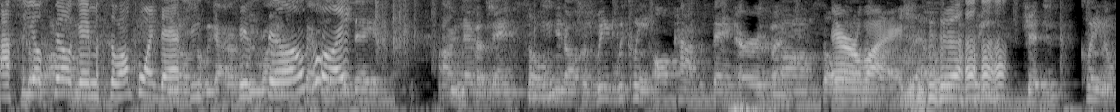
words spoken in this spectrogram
I see So, your spell um, game is still on point, You know, Dashie. so gotta, He's still on point. Today. Uh, never change. So you know, because we, we clean all kinds of things. Everything. Um, so Everything. Kitchens, Clean them.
